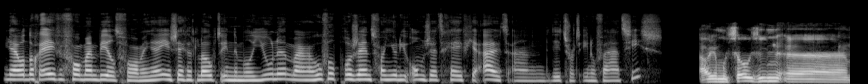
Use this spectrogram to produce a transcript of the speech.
Ja, want nog even voor mijn beeldvorming. Hè. Je zegt het loopt in de miljoenen, maar hoeveel procent van jullie omzet geef je uit aan dit soort innovaties? Nou, je moet zo zien, uh,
